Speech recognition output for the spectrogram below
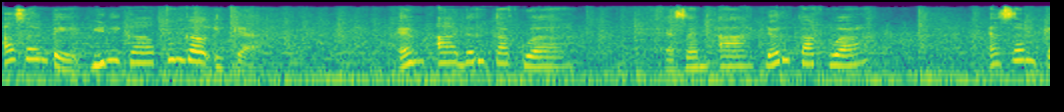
2, SMP Bhinneka Tunggal Ika, MA Darut Taqwa, SMA Darut Taqwa, SMK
